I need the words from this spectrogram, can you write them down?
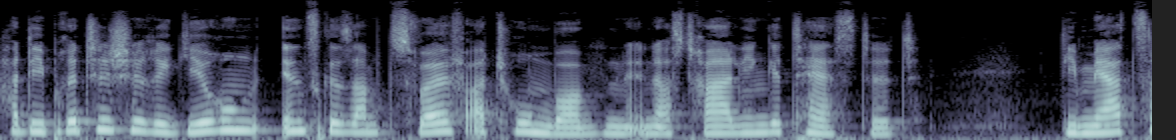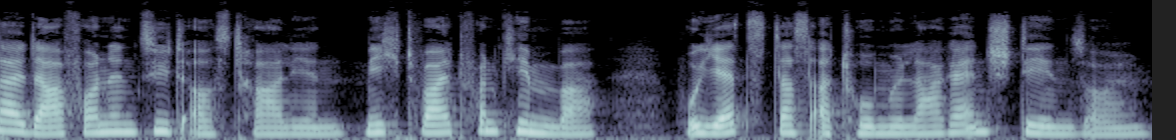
hat die britische Regierung insgesamt zwölf Atombomben in Australien getestet. Die Mehrzahl davon in Südaustralien, nicht weit von Kimba, wo jetzt das Atommülllager entstehen soll.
